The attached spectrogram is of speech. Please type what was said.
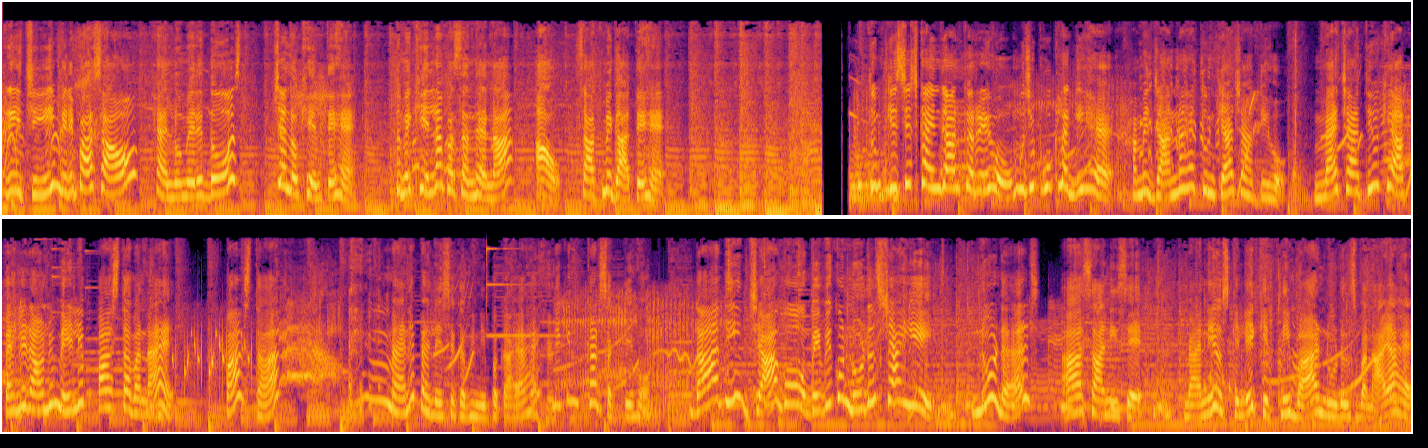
रिची मेरे पास आओ। हेलो मेरे दोस्त। चलो खेलते हैं। तुम्हें खेलना पसंद है ना? आओ साथ में गाते हैं। तुम किस चीज़ का इंतज़ार कर रहे हो? मुझे भूख लगी है। हमें जानना है तुम क्या चाहती हो। मैं चाहती हूँ कि आप पहले राउंड में मेरे लिए पास्ता बनाए। पास्ता? मैंने पहले से कभी नहीं पकाया है लेकिन कर सकती हूँ। दादी जागो। बेबी को नूडल्स चाहिए। नूडल्स? आसानी से। मैंने उसके लिए कितनी बार नूडल्स बनाया है।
